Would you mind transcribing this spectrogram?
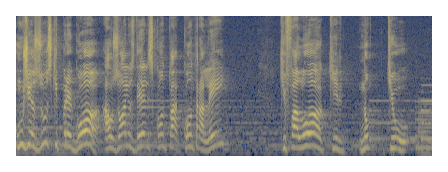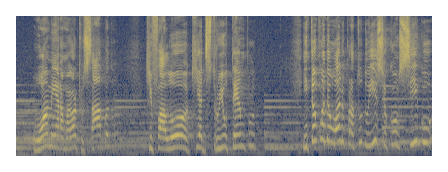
um Jesus que pregou aos olhos deles contra, contra a lei, que falou que, não, que o, o homem era maior que o sábado, que falou que ia destruir o templo. Então, quando eu olho para tudo isso, eu consigo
